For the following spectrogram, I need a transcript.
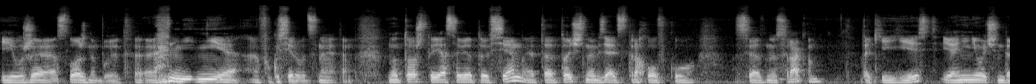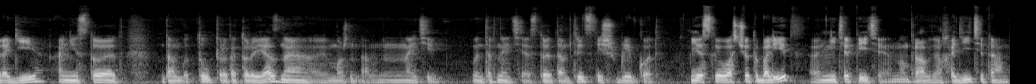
и уже сложно будет э, не, не фокусироваться на этом. Но то, что я советую всем, это точно взять страховку, связанную с раком. Такие есть, и они не очень дорогие. Они стоят, ну, там вот ту, про которую я знаю, можно там найти в интернете, стоит там 30 тысяч рублей в год. Если у вас что-то болит, не терпите. Ну, правда, ходите там.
